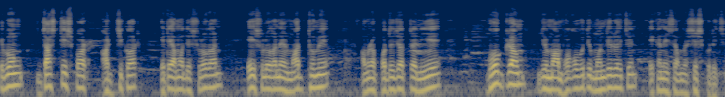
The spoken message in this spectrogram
এবং জাস্টিস ফর আর্জিকর এটাই আমাদের স্লোগান। এই স্লোগানের মাধ্যমে আমরা পদযাত্রা নিয়ে গোহগ্রাম যে মা ভগবতী মন্দির রয়েছেন এখানে এসে আমরা শেষ করেছি।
